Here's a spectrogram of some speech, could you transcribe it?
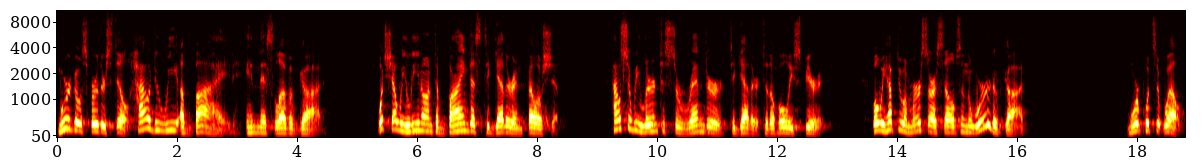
Moore goes further still. How do we abide in this love of God? What shall we lean on to bind us together in fellowship? How shall we learn to surrender together to the Holy Spirit? Well, we have to immerse ourselves in the Word of God. Moore puts it well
